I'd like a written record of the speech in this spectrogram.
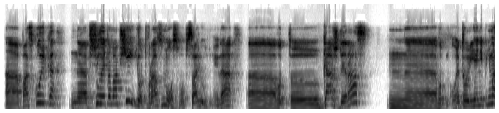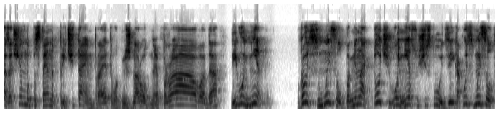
А, поскольку а, все это вообще идет в разнос в абсолютный. Да? А, вот а, каждый раз а, вот это я не понимаю, зачем мы постоянно причитаем про это вот международное право, да? Его нету. Какой смысл поминать то, чего не существует? И какой смысл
